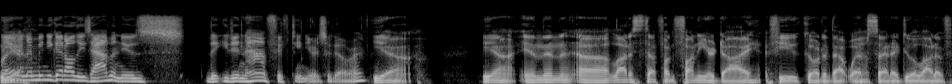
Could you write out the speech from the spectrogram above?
right? Yeah. And I mean, you got all these avenues that you didn't have 15 years ago, right? Yeah. Yeah. And then uh, a lot of stuff on Funny or Die. If you go to that website, I do a lot of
